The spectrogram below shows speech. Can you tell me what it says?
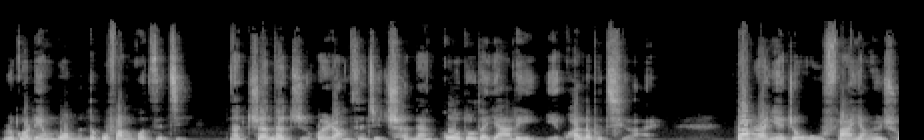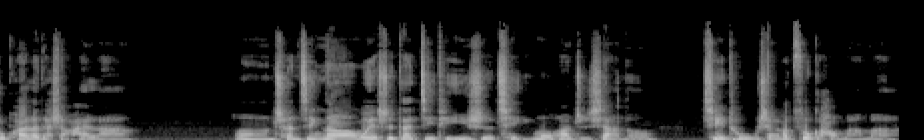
如果连我们都不放过自己，那真的只会让自己承担过多的压力，也快乐不起来，当然也就无法养育出快乐的小孩啦。嗯，曾经呢，我也是在集体意识的潜移默化之下呢，企图想要做个好妈妈，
